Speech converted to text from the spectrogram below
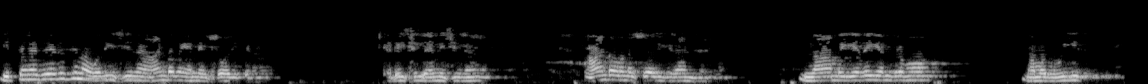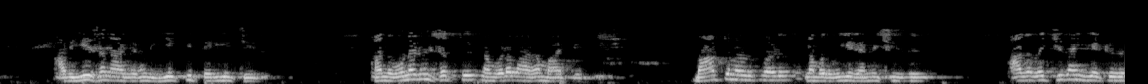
இத்தனை பேருக்கு நான் உதவி செய்தேன். ஆண்டவன் என்னை சோதிக்கிறான். கடைசியில் என்ன செய்யலாம் ஆண்டவனை சோதிக்கிறான்னு நாம எதை என்றமோ நமது உயிர். அது ஈசனாக இருந்து இயக்கி தெரிய செய்து அந்த உணர்வின் சத்து நம் உடலாக மாற்றி மாற்றின பிற்பாடு நமது உயிர் என்ன செய்யுது? அதை வச்சுதான் இயக்குது.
